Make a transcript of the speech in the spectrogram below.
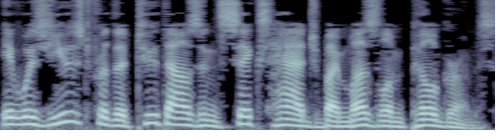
It was used for the 2006 Hajj by Muslim pilgrims.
